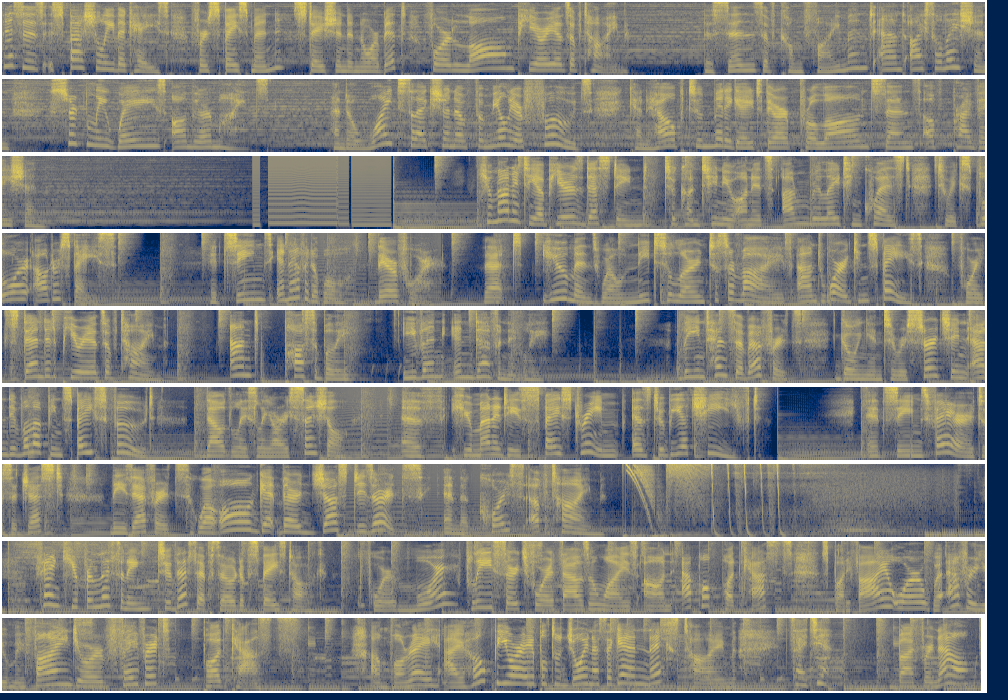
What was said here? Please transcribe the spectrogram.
This is especially the case for spacemen stationed in orbit for long periods of time. The sense of confinement and isolation certainly weighs on their minds. and a wide selection of familiar foods can help to mitigate their prolonged sense of privation. Humanity appears destined to continue on its unrelenting quest to explore outer space. It seems inevitable, therefore, that humans will need to learn to survive and work in space for extended periods of time, and possibly even indefinitely. The intensive efforts going into researching and developing space food doubtlessly are essential if humanity's space dream is to be achieved. It seems fair to suggest these efforts will all get their just desserts in the course of time. Thank you for listening to this episode of Space Talk. For more, please search for A Thousand Whys on Apple Podcasts, Spotify, or wherever you may find your favorite podcasts. I'm Ray. I hope you are able to join us again next time. 再见. Bye for now.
